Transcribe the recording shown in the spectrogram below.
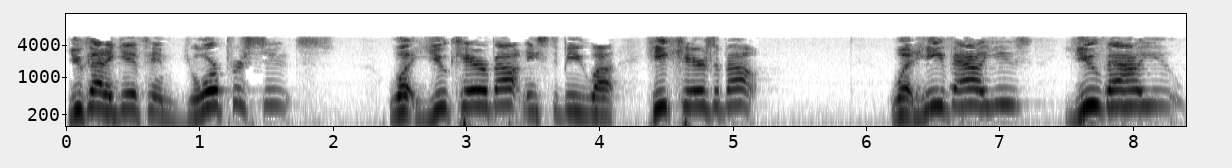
You got to give Him your pursuits. What you care about needs to be what He cares about. What He values, you value.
